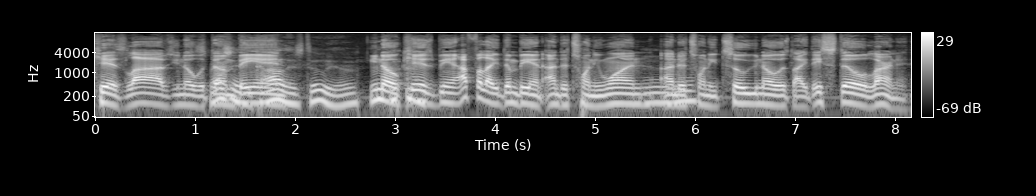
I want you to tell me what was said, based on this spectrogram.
kids' lives. You know, with Especially them in being, college too, you know, kids being. I feel like them being under twenty Mm-hmm. under twenty two. You know, it's like they still learning.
